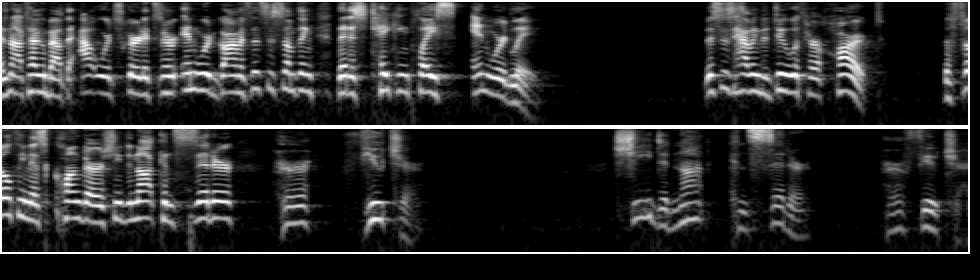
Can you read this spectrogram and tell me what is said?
is not talking about the outward skirt, it's her inward garments. This is something that is taking place inwardly. This is having to do with her heart. The filthiness clung to her. She did not consider her future. She did not consider her future.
